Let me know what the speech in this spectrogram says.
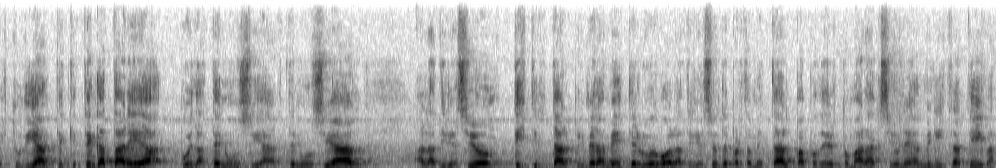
estudiante que tenga tarea pueda denunciar, denunciar a la dirección distrital primeramente, luego a la dirección departamental para poder tomar acciones administrativas.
